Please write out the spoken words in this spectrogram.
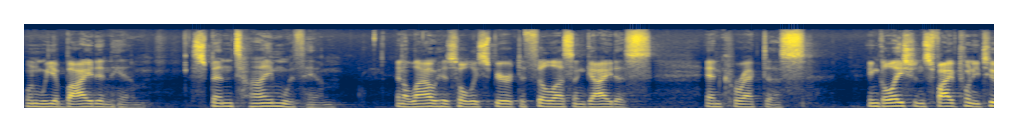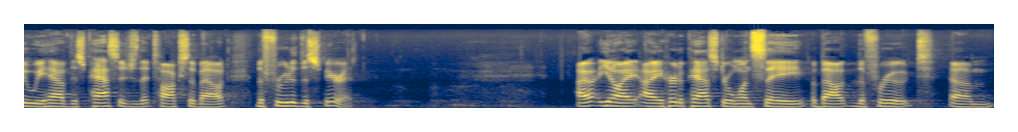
when we abide in Him, spend time with Him, and allow His Holy Spirit to fill us and guide us and correct us. In Galatians 5:22, we have this passage that talks about the fruit of the Spirit. I, you know, I, I heard a pastor once say about the fruit. Um,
